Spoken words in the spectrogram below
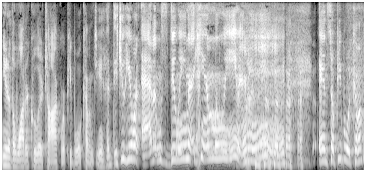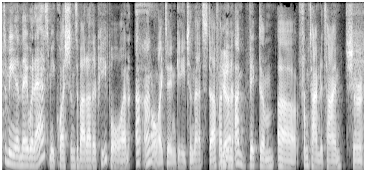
you know, the water cooler talk where people will come up to you. Did you hear what Adam's doing? I can't believe it. and so people would come up to me and they would ask me questions about other people. And I, I don't like to engage in that stuff. I mean, I'm victim uh, from time to time Sure.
